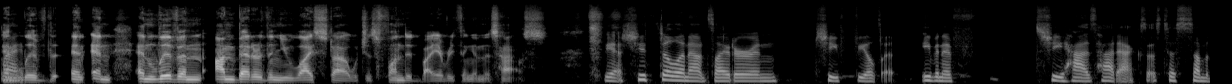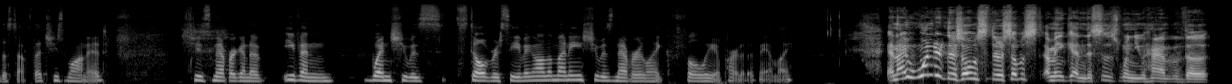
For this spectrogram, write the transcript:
and Right. live the, and and and live an I'm better than you lifestyle, which is funded by everything in this house. Yeah, she's still an outsider and she feels it, even if she has had access to some of the stuff that she's wanted. She's never gonna even when she was still receiving all the money, she was never like fully a part of the family. And I wonder, there's almost, there's almost, I mean, again, this is when you have the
